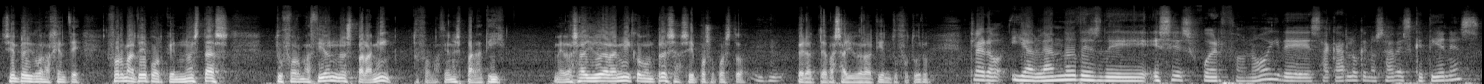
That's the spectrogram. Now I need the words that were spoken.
Siempre digo a la gente, fórmate porque no estás, tu formación no es para mí, tu formación es para ti. ¿Me vas a ayudar a mí como empresa? Sí, por supuesto, pero te vas a ayudar a ti en tu futuro. Claro, y hablando desde ese esfuerzo, ¿no? Y de sacar lo que no sabes que tienes,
